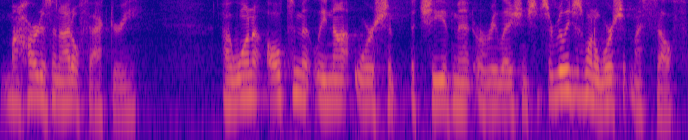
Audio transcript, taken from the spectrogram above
My heart is an idol factory. I want to ultimately not worship achievement or relationships. I really just want to worship myself.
